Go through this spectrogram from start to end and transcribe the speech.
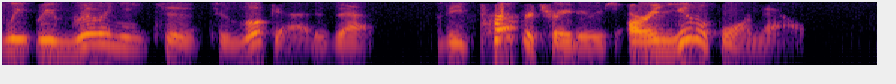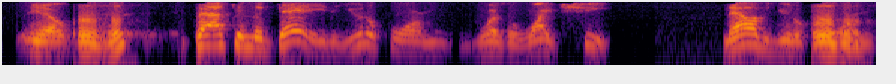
we we really need to to look at is that the perpetrators are in uniform now. You know, hmm back in the day, the uniform was a white sheet. Now the uniform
